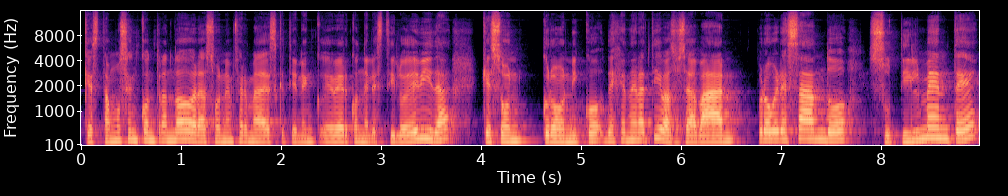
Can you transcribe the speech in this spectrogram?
que estamos encontrando ahora son enfermedades que tienen que ver con el estilo de vida, que son crónico-degenerativas, o sea, van progresando sutilmente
